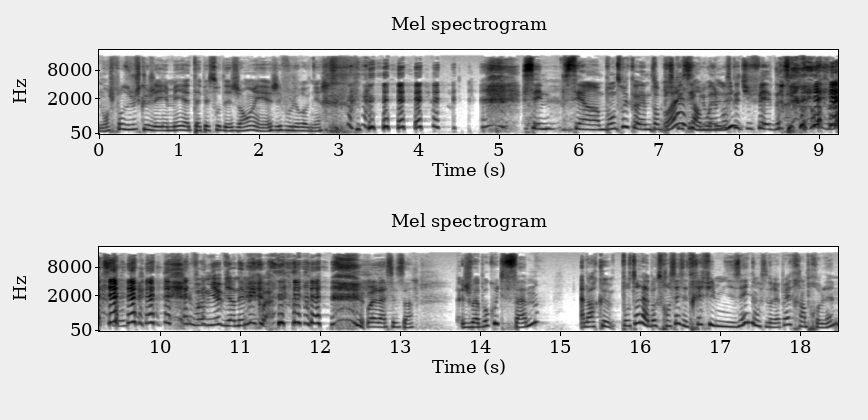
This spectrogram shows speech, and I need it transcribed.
Non, je pense juste que j'ai aimé taper sur des gens et j'ai voulu revenir. C'est un bon truc en même temps, puisque Ouais, c'est bon globalement début. ce que tu fais dans boxe, Vaut mieux bien aimer, quoi. voilà, c'est ça. Je vois beaucoup de femmes, alors que pourtant la boxe française est très féminisée, donc ça devrait pas être un problème.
